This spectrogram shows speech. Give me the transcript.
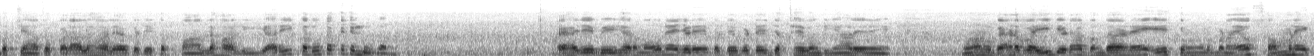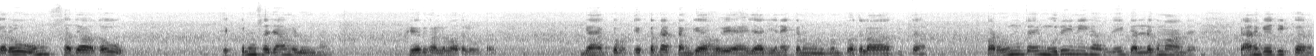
ਬੱਚਿਆਂ ਤੋਂ ਕੜਾ ਲਹਾ ਲਿਆ, ਕਦੇ ਕਿਰਪਾਨ ਲਹਾ ਲਈ। ਯਾਰ ਇਹ ਕਦੋਂ ਤੱਕ ਚੱਲੂਗਾ? ਇਹੋ ਜਿਹੇ ਬੇਸ਼ਰਮ ਉਹ ਨੇ ਜਿਹੜੇ ਵੱਡੇ ਵੱਡੇ ਜਥੇਬੰਦੀਆਂ ਵਾਲੇ ਨੇ। ਉਹਨਾਂ ਨੂੰ ਕਹਿਣ, ਭਾਈ ਜਿਹੜਾ ਬੰਦਾ ਨੇ ਇਹ ਕਾਨੂੰਨ ਬਣਾਇਆ, ਉਹ ਸਾਹਮਣੇ ਕਰੋ, ਉਹਨੂੰ ਸਜ਼ਾ ਦਿਓ। ਇੱਕ ਨੂੰ ਸਜ਼ਾ ਮਿਲੂ ਨਾ, ਫਿਰ ਗੱਲਬਾਤ ਲੋਟ ਆਊ। ਜਾਂ ਇੱਕ ਇੱਕ ਦਾ ਟੰਗਿਆ ਹੋਇਆ ਇਹ ਜਿਹਾ ਜਿਹਨੇ ਕਾਨੂੰਨ ਨੂੰ ਬਦਲਾਅ ਕੀਤਾ ਪਰ ਉਹਨੂੰ ਤਾਂ ਇਹ ਮੂਹਰੇ ਹੀ ਨਹੀਂ ਕਰਦੇ ਗੱਲ ਘਮਾਉਂਦੇ। ਕਹਿਣਗੇ ਜੀ, ਕ-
